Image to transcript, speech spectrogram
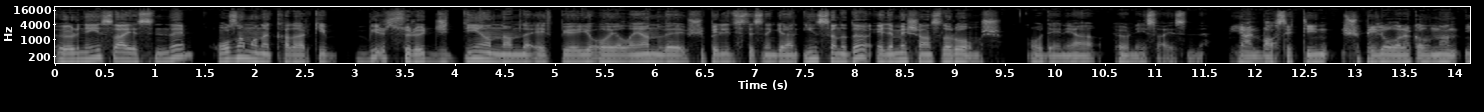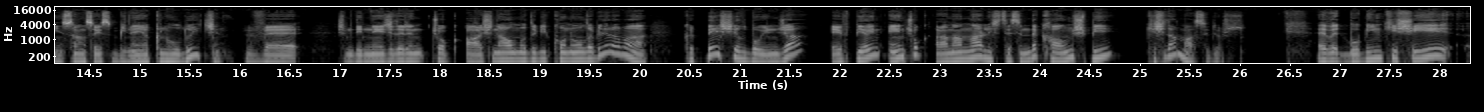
örneği sayesinde o zamana kadar ki bir sürü ciddi anlamda FBI'yi oyalayan ve şüpheli listesine giren insanı da eleme şansları olmuş o DNA örneği sayesinde. Yani bahsettiğin şüpheli olarak alınan insan sayısı bine yakın olduğu için ve şimdi dinleyicilerin çok aşina olmadığı bir konu olabilir ama 45 yıl boyunca FBI'nin en çok arananlar listesinde kalmış bir kişiden bahsediyoruz. Evet bu bin kişiyi e,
